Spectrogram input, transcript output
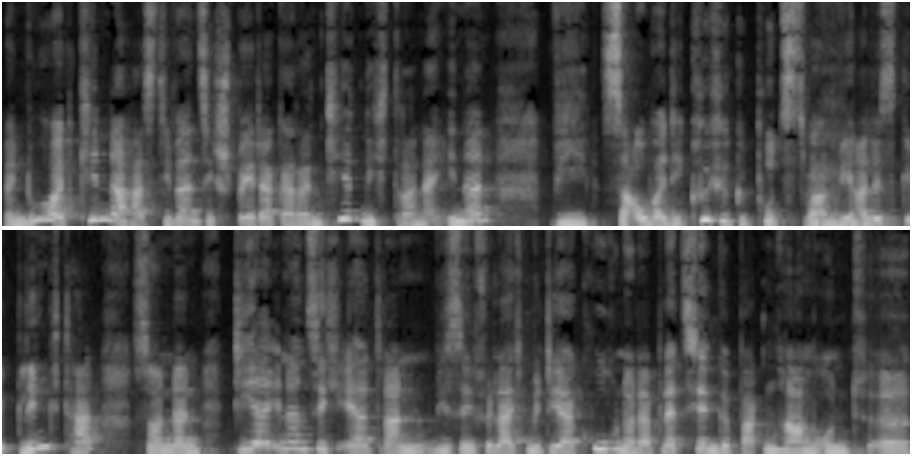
Wenn du heute Kinder hast, die werden sich später garantiert nicht dran erinnern, wie sauber die Küche geputzt war und wie alles geblinkt hat, sondern die erinnern sich eher dran, wie sie vielleicht mit dir Kuchen oder Plätzchen gebacken haben und äh,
